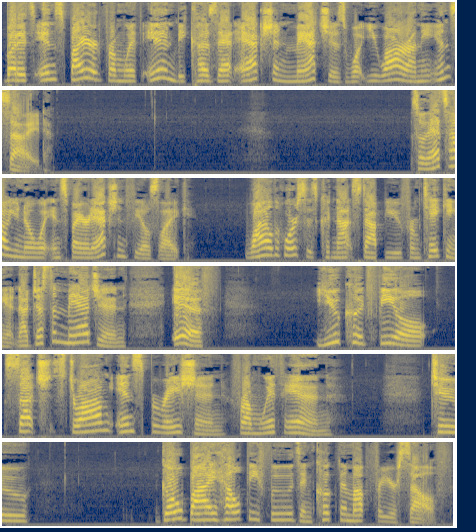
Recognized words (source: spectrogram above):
but it's inspired from within because that action matches what you are on the inside. So that's how you know what inspired action feels like wild horses could not stop you from taking it. Now just imagine if you could feel such strong inspiration from within to go buy healthy foods and cook them up for yourself.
